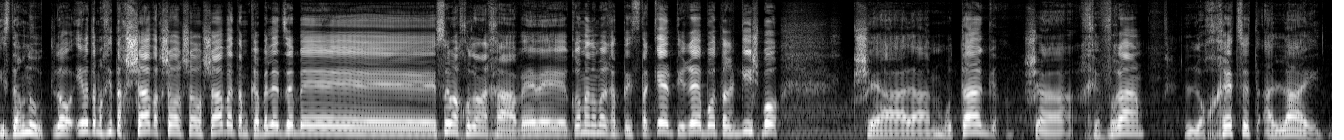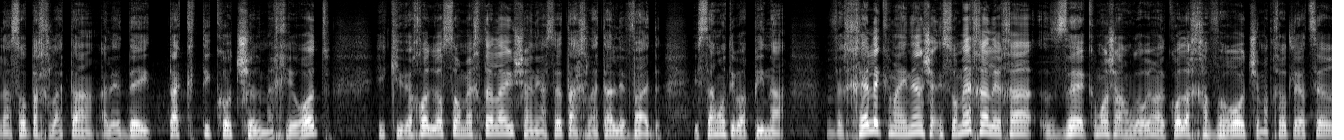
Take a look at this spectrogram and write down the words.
הזדמנות. לא, אם אתה מחליט עכשיו, עכשיו, עכשיו, עכשיו, אתה מקבל את זה ב-20% הנחה, וכל הזמן אומר לך, תסתכל, תראה, בוא תרגיש, בוא... כשהמותג, שהחברה לוחצת עליי לעשות החלטה על ידי טקטיקות של מכירות, היא כביכול לא סומכת עליי שאני אעשה את ההחלטה לבד. היא שמה אותי בפינה. וחלק מהעניין שאני סומך עליך, זה כמו שאנחנו מדברים על כל החברות שמתחילות לייצר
